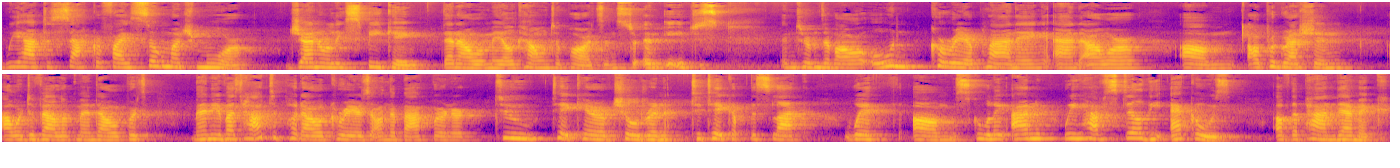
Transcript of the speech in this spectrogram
We had to sacrifice so much more, generally speaking, than our male counterparts, and in, in terms of our own career planning and our um, our progression, our development, our pers- many of us had to put our careers on the back burner to take care of children, to take up the slack with um, schooling, and we have still the echoes of the pandemic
